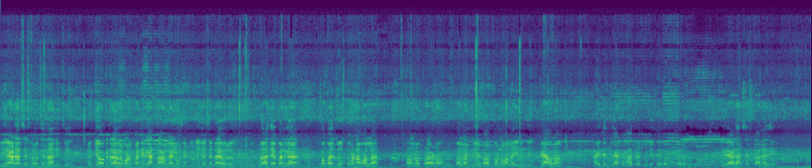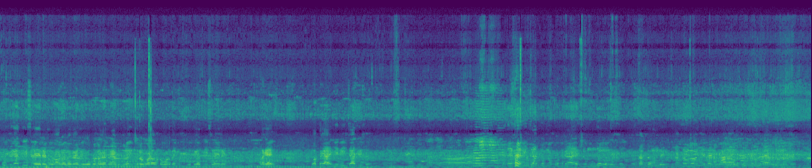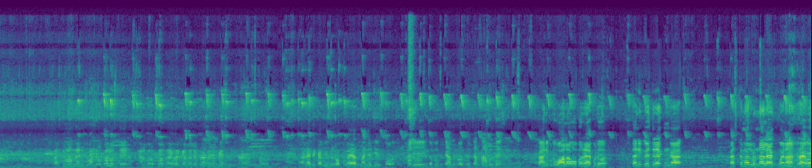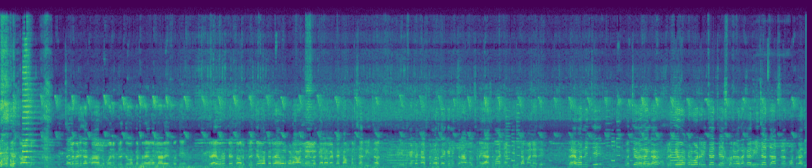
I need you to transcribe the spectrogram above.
ఈ రాడార్ సిస్టమ్ వచ్చిన దాని నుంచి ప్రతి ఒక్క డ్రైవర్ కూడా పన్నెండు గంటల ఆన్లైన్లో ఉండి డ్యూటీ చేసే డ్రైవర్ ఇప్పుడు అదే పనిగా మొబైల్ చూస్తూ ఉండడం వల్ల తలనొప్పి రావడం తల్ల నీరు కాస్తూ ఉండడం వల్ల ఎనిమిది కేవలం ఐదెనిమిది గంటలు మాత్రమే డ్యూటీ చేయగలుగుతున్నారు. ఈ రాడార్ సిస్టమ్ అనేది పూర్తిగా తీసివేయలేను. ఓలాలో కానీ ఊబర్లో కానీ ర్యాపిడ్లో ఇందులో కూడా ఉండకూడదని పూర్తిగా తీసివేయలేదు అలాగే కొత్తగా ఈ రీఛార్జ్ ఆ, రీఛార్జ్ కొత్తగా ఇంతకు ముందు చట్టం ఉంది చట్టంలో ఏదైనా వాహనం అవుతుంది ర్యాపిడోలో కస్టమర్ నుంచి వంద రూపాయలు వస్తే ఎనభై రూపాయలు డ్రైవర్కి వెళ్ళాలి ట్వంటీ రూపీస్ అనేది కమిషన్ రూపంలో యాజమాన్యం తీసుకోవాలి అది ఇంతకుముందు కేంద్ర ప్రభుత్వం చట్టం అమలు చేసింది కానీ ఇప్పుడు ఓలా ఊబర్ ర్యాపిడో దానికి వ్యతిరేకంగా కస్టమర్లు ఉన్నా లేకపోయినా డ్రైవర్లు ఉంటే చాలు. విడిగా కార్లు పోయిన ప్రతి ఒక్క డ్రైవర్ లాడైపోతే డ్రైవర్ ఉంటే చాలు. ప్రతి ఒక్క డ్రైవర్ కూడా ఆన్లైన్లోకి వెళ్ళాలంటే కంపల్సరీ రీఛార్జ్. ఎందుకంటే కస్టమర్ దగ్గర నుంచి రావాల్సిన యాజమాన్యానికి ఇన్కమ్ అనేది డ్రైవర్ నుంచి వచ్చే విధంగా ప్రతి ఒక్కరు కూడా రీఛార్జ్ చేసుకునే విధంగా రీఛార్జ్ ఆప్షన్ కొత్తగా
